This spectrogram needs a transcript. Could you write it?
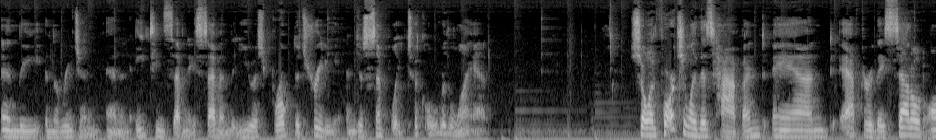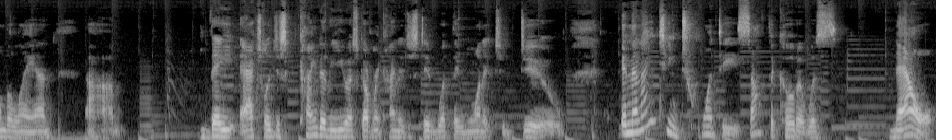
in the in the region. And in 1877, the U.S. broke the treaty and just simply took over the land. So, unfortunately, this happened, and after they settled on the land, um, they actually just kind of, the US government kind of just did what they wanted to do. In the 1920s, South Dakota was now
